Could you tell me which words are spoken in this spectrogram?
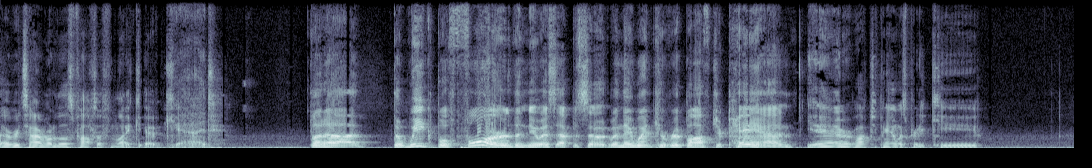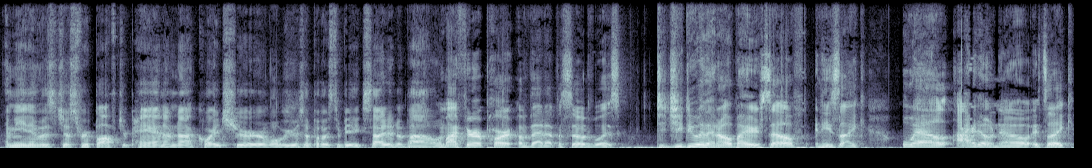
every time one of those pops up, I'm like, oh god. But uh, the week before the newest episode, when they went to rip off Japan, Yeah, Rip Off Japan was pretty key. I mean, it was just rip off Japan. I'm not quite sure what we were supposed to be excited about. My favorite part of that episode was, did you do that all by yourself? And he's like, well, I don't know. It's like,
